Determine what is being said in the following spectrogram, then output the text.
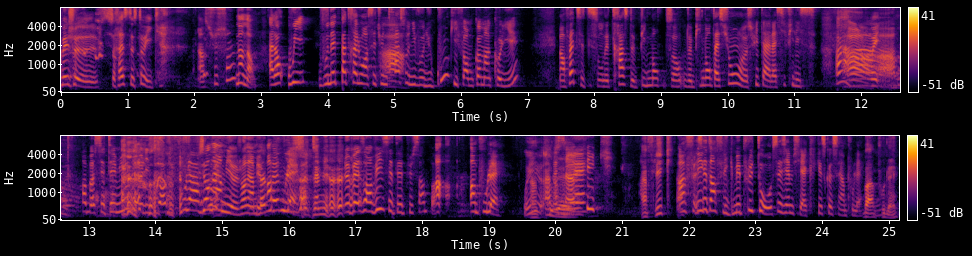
Mais je, je reste stoïque. Un suçon? Non, non. Alors oui, vous n'êtes pas très loin. C'est une Ah. trace au niveau du cou qui forme comme un collier. Mais en fait, ce sont des traces de, pigment- de pigmentation euh, suite à la syphilis. Ah, Oui. Ah bah c'était mieux de l'histoire du foulard. J'en ai un mieux, j'en ai un mieux. Un poulet. C'était mieux. Le baise en ville, c'était plus sympa. Un poulet. Oui, Un ah, poulet. c'est un- flic. Un flic Un fl- C'est un flic, mais plutôt au XVIe siècle. Qu'est-ce que c'est un poulet? Bah, un poulet.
